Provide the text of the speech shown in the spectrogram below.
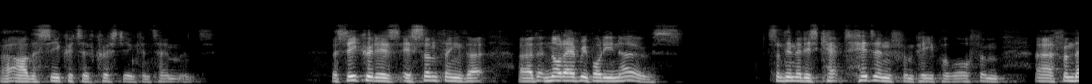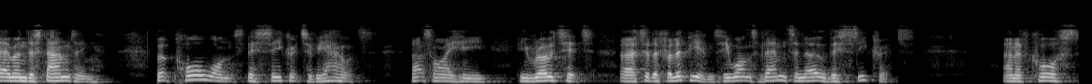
uh, are the secret of Christian contentment. The secret is, is something that, uh, that not everybody knows, something that is kept hidden from people or from, uh, from their understanding. But Paul wants this secret to be out. That's why he, he wrote it uh, to the Philippians. He wants them to know this secret. And of course,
